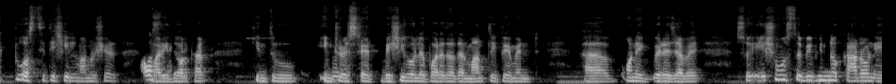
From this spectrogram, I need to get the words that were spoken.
একটু অস্থিতিশীল মানুষের বাড়ি দরকার। কিন্তু ইন্টারেস্ট রেট বেশি হলে পরে তাদের মান্থলি পেমেন্ট অনেক বেড়ে যাবে। সো এই সমস্ত বিভিন্ন কারণে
